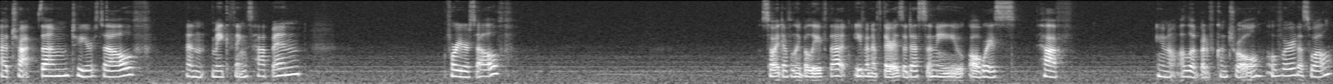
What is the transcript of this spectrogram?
attract them to yourself and make things happen for yourself. So I definitely believe that even if there is a destiny, you always have, you know, a little bit of control over it as well.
